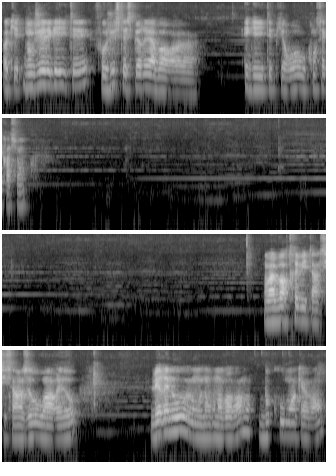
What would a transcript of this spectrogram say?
Ok, donc j'ai l'égalité. Faut juste espérer avoir euh, égalité pyro ou consécration. On va voir très vite, hein, si c'est un zoo ou un Reno. Les Renault, on, on, en voit vraiment beaucoup moins qu'avant.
